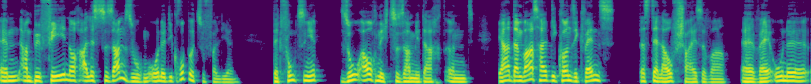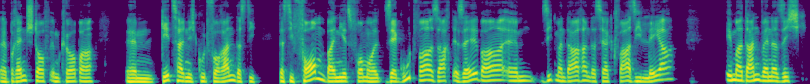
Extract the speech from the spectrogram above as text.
ähm, am Buffet noch alles zusammensuchen, ohne die Gruppe zu verlieren. Das funktioniert so auch nicht zusammengedacht. Und ja, dann war es halt die Konsequenz, dass der Lauf scheiße war. Äh, weil ohne äh, Brennstoff im Körper ähm, es halt nicht gut voran. Dass die, dass die Form bei Nils Frommholt sehr gut war, sagt er selber, ähm, sieht man daran, dass er quasi leer, immer dann, wenn er sich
